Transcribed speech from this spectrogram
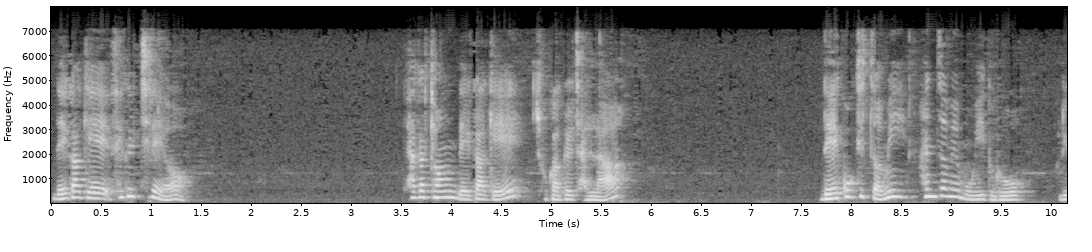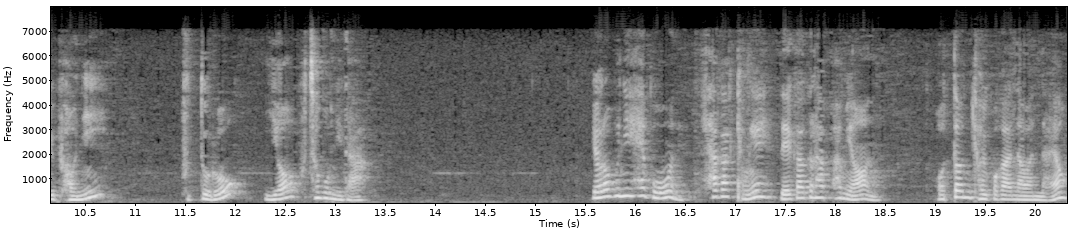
내각의 색을 칠해요. 사각형 내각의 조각을 잘라 네 꼭지점이 한 점에 모이도록 그리고 변이 붙도록 이어 붙여봅니다. 여러분이 해본 사각형의 내각을 합하면 어떤 결과가 나왔나요?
